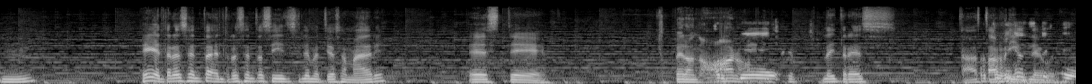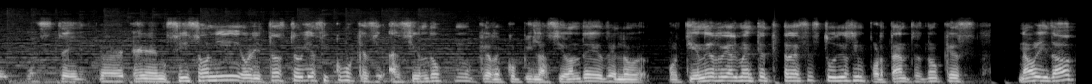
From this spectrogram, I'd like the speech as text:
mm. Sí, el 360, el 360 sí, sí le metió esa madre. Este. Pero no, no. Porque- pinche Play 3. Está, está horrible, güey. este, eh, en sí, Sony, ahorita estoy así como que haci- haciendo como que recopilación de, de lo. O tiene realmente tres estudios importantes, ¿no? Que es Naughty Dog,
